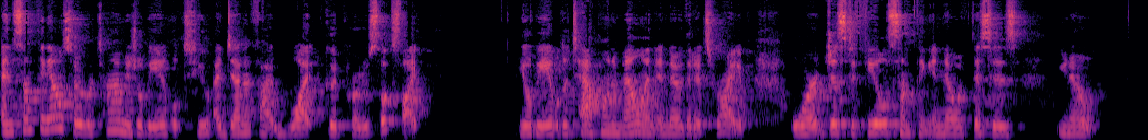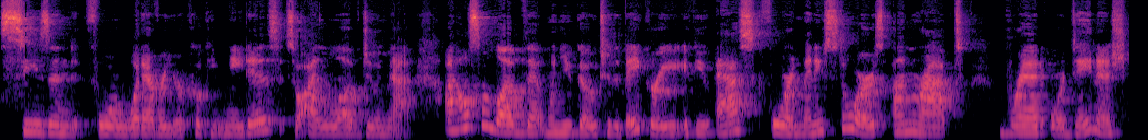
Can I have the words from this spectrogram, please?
And something else over time is you'll be able to identify what good produce looks like. You'll be able to tap on a melon and know that it's ripe or just to feel something and know if this is, you know, seasoned for whatever your cooking need is. So I love doing that. I also love that when you go to the bakery, if you ask for in many stores unwrapped bread or Danish,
